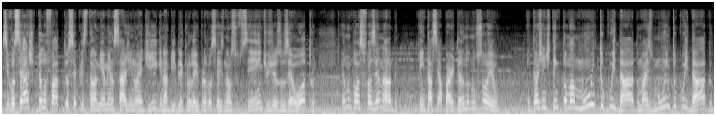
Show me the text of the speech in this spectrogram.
Se você acha que pelo fato de eu ser cristão a minha mensagem não é digna, a Bíblia que eu leio para vocês não é o suficiente, o Jesus é outro, eu não posso fazer nada. Quem está se apartando não sou eu. Então a gente tem que tomar muito cuidado, mas muito cuidado,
